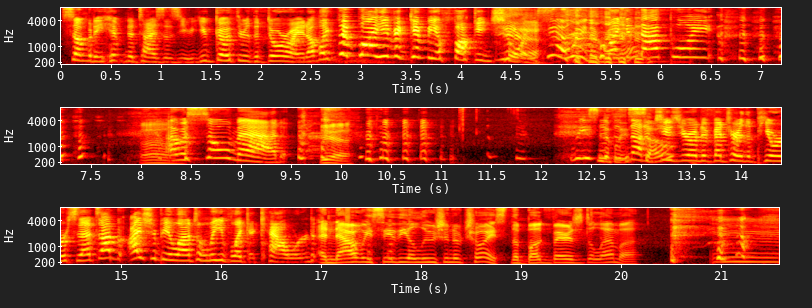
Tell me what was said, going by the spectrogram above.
somebody hypnotizes you you go through the doorway and I'm like then why even give me a fucking choice yeah. Wait a minute. like at that point Oh, I was so mad. yeah. This is not so. a choose your own adventure in the pure sense. I'm, I should be allowed to leave like a coward. And now we see the illusion of choice, the bugbear's dilemma. Mm.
